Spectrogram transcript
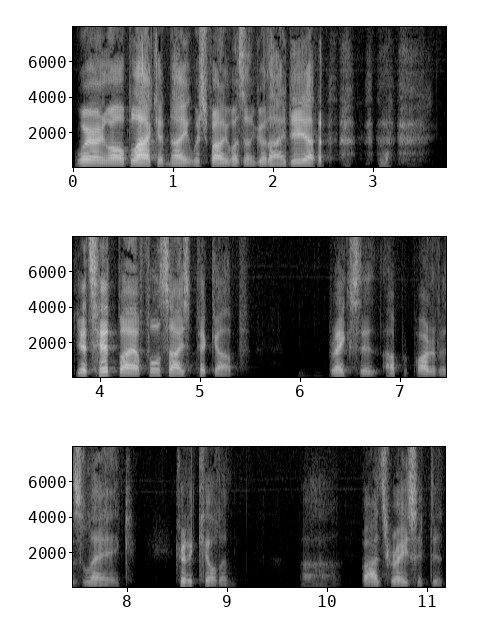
wearing all black at night, which probably wasn't a good idea. Gets hit by a full size pickup breaks the upper part of his leg. Could have killed him. Uh, God's grace, it didn't.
